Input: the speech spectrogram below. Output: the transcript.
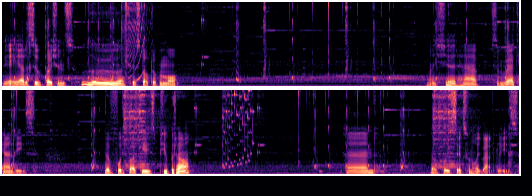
Yeah, out of super potions. Woohoo! I should have stocked up more. I should have some rare candies. Level 45 piece Pupitar. And level 46 for Noibat, please.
